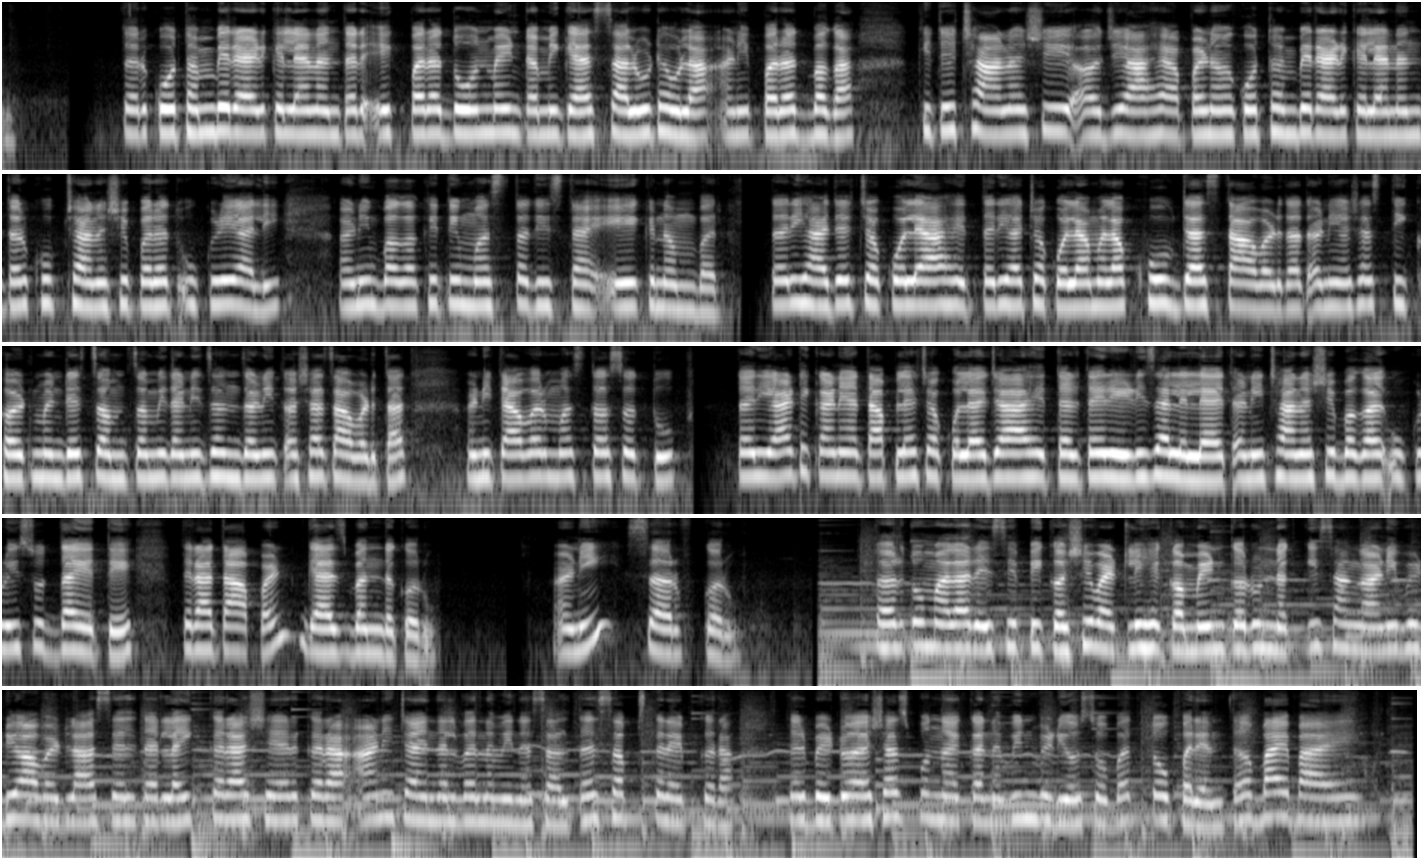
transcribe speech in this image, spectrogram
तर कोथिंबीर ॲड केल्यानंतर एक परत दोन मिनटं मी गॅस चालू ठेवला आणि परत बघा किती छान अशी जी आहे आपण कोथंबीर कोथिंबीर ॲड केल्यानंतर खूप छान अशी परत उकळी आली आणि बघा किती मस्त दिसत आहे एक नंबर. तर ह्या ज्या चकोल्या आहेत तर ह्या चकोल्या मला खूप जास्त आवडतात आणि अशाच तिखट म्हणजे चमचमीत आणि झणझणीत अशाच आवडतात आणि त्यावर मस्त असं तूप. तर या ठिकाणी आता आपल्या चकोल्या ज्या आहेत तर ते रेडी झालेल्या आहेत आणि छान अशी बघा उकळीसुद्धा येते. तर आता आपण गॅस बंद करू आणि सर्व करू. तर तुम्हाला रेसिपी कशी वाटली हे कमेंट करून नक्की सांगा आणि व्हिडिओ आवडला असेल तर लाईक करा शेअर करा आणि चॅनलवर नवीन असाल तर सबस्क्राईब करा. तर भेटू अशाच पुन्हा एका नवीन व्हिडिओसोबत तोपर्यंत बाय बाय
